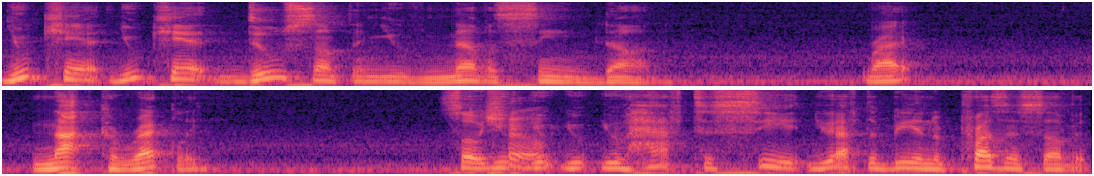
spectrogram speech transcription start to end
You can't you can't do something you've never seen done, right? Not correctly. So you, you, you, you have to see it. You have to be in the presence of it,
